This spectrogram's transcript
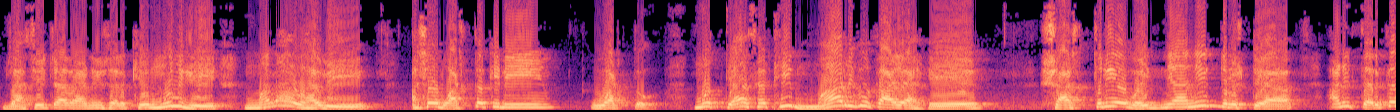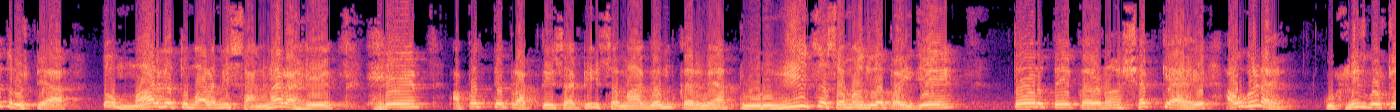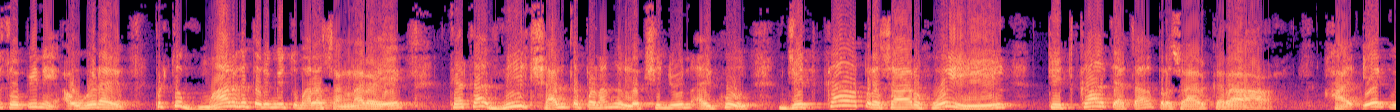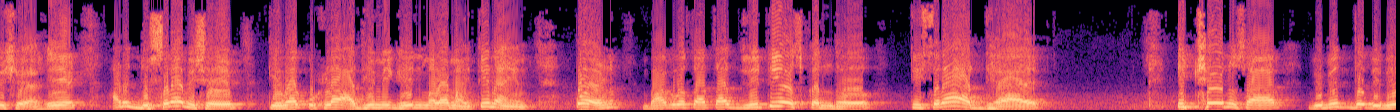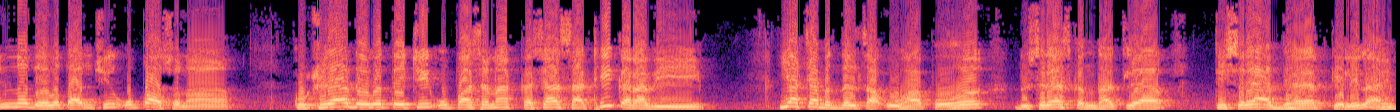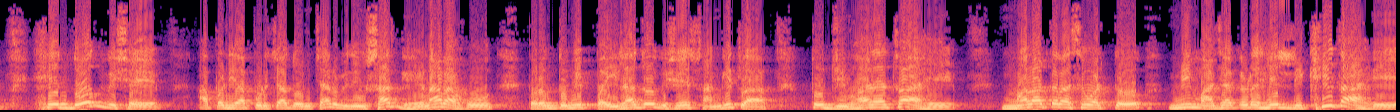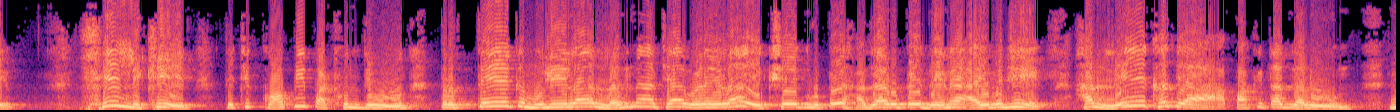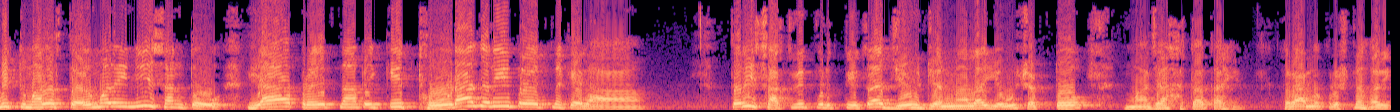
झाशीच्या राणीसारखी मुलगी मला व्हावी असं वाटतं की नाही? वाटतो. मग त्यासाठी मार्ग काय आहे? शास्त्रीय वैज्ञानिक दृष्ट्या आणि तर्कदृष्ट्या तो मार्ग तुम्हाला मी सांगणार आहे हे अपत्य प्राप्तीसाठी समागम करण्यापूर्वीच समजलं पाहिजे. तर ते करणं शक्य आहे. अवघड आहे. कुठलीच गोष्ट सोपी नाही. अवघड आहे. पण तो मार्ग तरी मी तुम्हाला सांगणार आहे. त्याचा नीट शांतपणानं लक्ष देऊन ऐकून जितका प्रसार होईल तितका त्याचा प्रसार करा. हा एक विषय आहे. आणि दुसरा विषय केव्हा कुठला आधी मी घेईन मला माहिती नाही. पण भागवताचा द्वितीय स्कंध तिसरा अध्याय इच्छेनुसार विविध विभिन्न देवतांची उपासना. कुठल्या देवतेची उपासना कशासाठी करावी? याच्याबद्दलचा उहापोह दुसऱ्या स्कंधातल्या तिसऱ्या अध्यायात केलेला आहे. हे दोन विषय आपण या पुढच्या दोन चार दिवसात घेणार आहोत. परंतु मी पहिला जो विषय सांगितला तो जिव्हाळ्याचा आहे. मला तर असं वाटतं मी माझ्याकडे हे लिखित आहे. हे लिखित त्याची कॉपी पाठवून देऊन प्रत्येक मुलीला लग्नाच्या वेळेला एकशे एक रुपये हजार रुपये देण्याऐवजी हा लेख द्या पाकिटात घालून. मी तुम्हाला तळमळीनी सांगतो या प्रयत्नापैकी थोडा जरी प्रयत्न केला तरी सात्विक वृत्तीचा जीव जन्माला येऊ शकतो माझ्या हातात आहे. रामकृष्ण हरी.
